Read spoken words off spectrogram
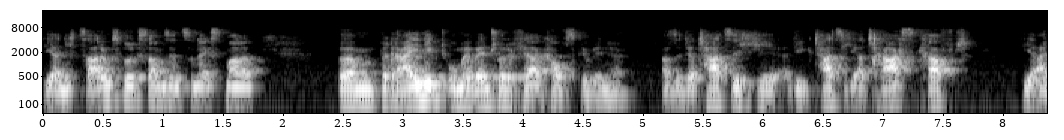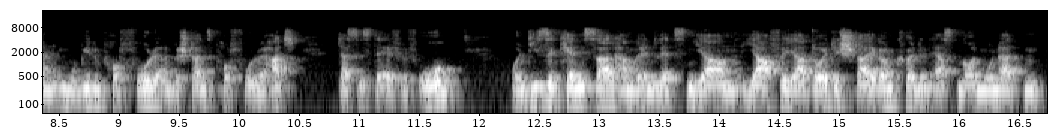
die ja nicht zahlungswirksam sind zunächst mal, ähm, bereinigt um eventuelle Verkaufsgewinne. Also der tatsächliche, die tatsächliche Ertragskraft, die ein Immobilienportfolio, ein Bestandsportfolio hat, das ist der FFO. Und diese Kennzahl haben wir in den letzten Jahren Jahr für Jahr deutlich steigern können, in den ersten neun Monaten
